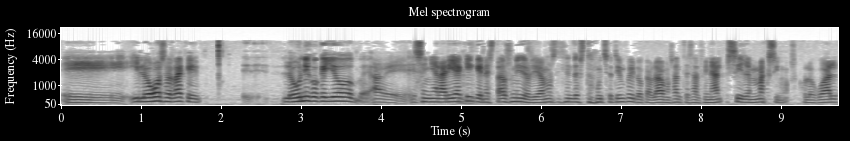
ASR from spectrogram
Eh, y luego es verdad que lo único que yo señalaría aquí que en Estados Unidos llevamos diciendo esto mucho tiempo y lo que hablábamos antes, al final siguen máximos, con lo cual,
